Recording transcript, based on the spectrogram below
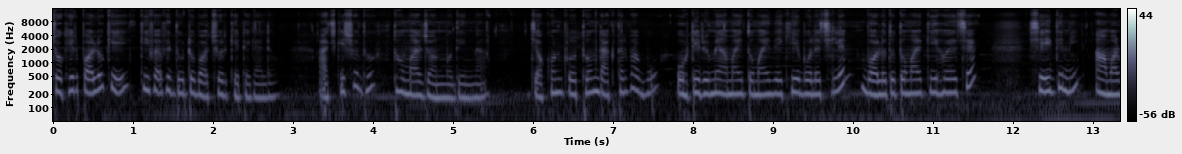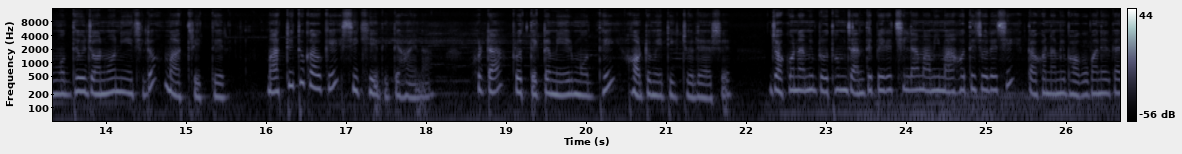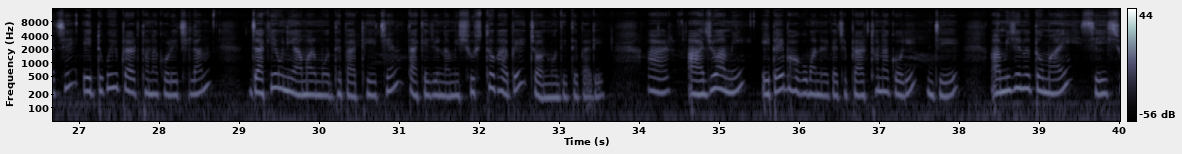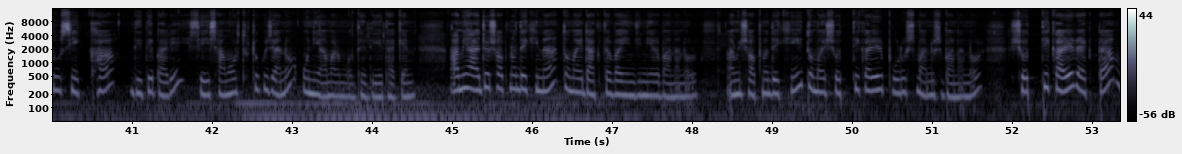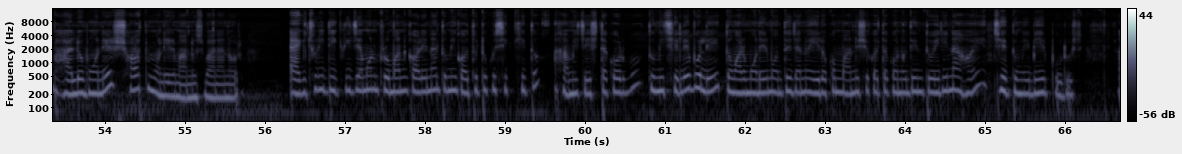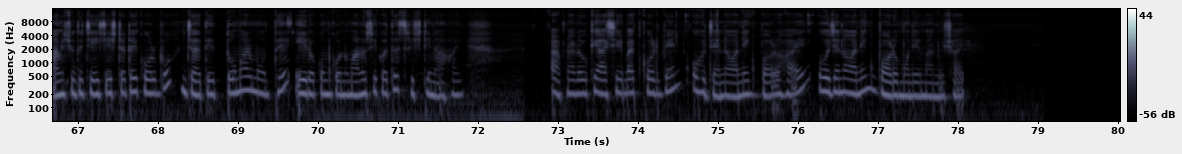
চোখের পলকে কীভাবে দুটো বছর কেটে গেল? আজকে শুধু তোমার জন্মদিন না, যখন প্রথম ডাক্তারবাবু ওটি রুমে আমায় তোমায় দেখিয়ে বলেছিলেন, বলো তো তোমার কি হয়েছে? সেই দিনই আমার মধ্যেও জন্ম নিয়েছিল মাতৃত্বের। মাতৃত্ব কাউকে শিখিয়ে দিতে হয় না। ওটা প্রত্যেকটা মেয়ের মধ্যেই অটোমেটিক চলে আসে। যখন আমি প্রথম জানতে পেরেছিলাম আমি মা হতে চলেছি, তখন আমি ভগবানের কাছে এটুকুই প্রার্থনা করেছিলাম যাকে উনি আমার মধ্যে পাঠিয়েছেন, তাকে যেন আমি সুস্থভাবে জন্ম দিতে পারি। আর আজও আমি এটাই ভগবানের কাছে প্রার্থনা করি যে, আমি যেন তোমায় সেই সুশিক্ষা দিতে পারি, সেই সামর্থ্যটুকু যেন উনি আমার মধ্যে দিয়ে থাকেন। আমি আজও স্বপ্ন দেখি না তোমায় ডাক্তার বা ইঞ্জিনিয়ার বানানোর। আমি স্বপ্ন দেখি তোমায় সত্যিকারের পুরুষ মানুষ বানানোর, সত্যিকারের একটা ভালো মনের, সৎ মনের মানুষ বানানোর। এক ঝুড়ি ডিগ্রি যেমন প্রমাণ করে না তুমি কতটুকু শিক্ষিত, আমি চেষ্টা করব তুমি ছেলে বলেই তোমার মনের মধ্যে যেন এরকম মানসিকতা কোনো দিন তৈরি না হয় যে তুমি বীর পুরুষ। আমি শুধু সেই চেষ্টাটাই করব যাতে তোমার মধ্যে এরকম কোনো মানসিকতা সৃষ্টি না হয়। আপনারা ওকে আশীর্বাদ করবেন, ও যেন অনেক বড় হয়, ও যেন অনেক বড় মনের মানুষ হয়।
